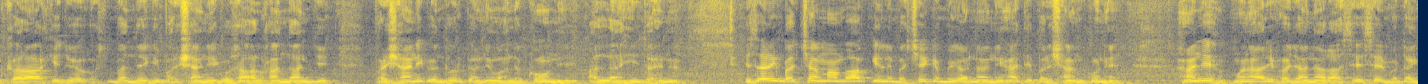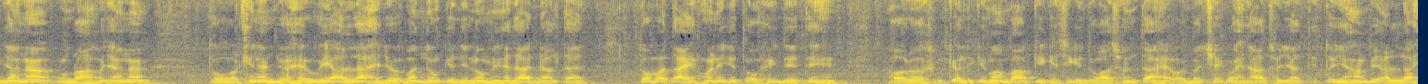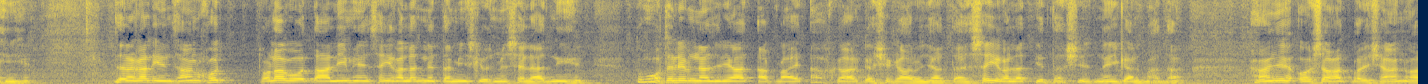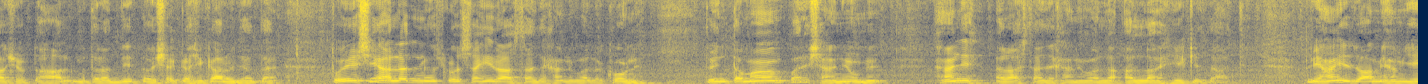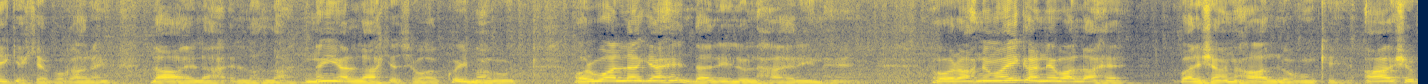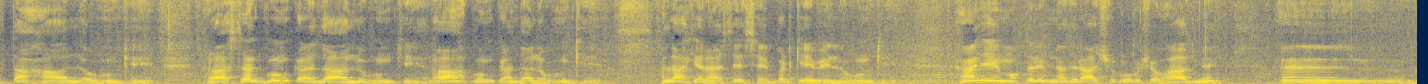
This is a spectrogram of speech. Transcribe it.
کرا کے جو اس بندے کی پریشانی کو، اس آل خاندان کی پریشانی کو دور کرنے والا کون ہے؟ اللہ ہی تو ہے نا۔ اس طرح ایک بچہ ماں باپ کے لیے بچے کا بگڑنا نہایت ہی پریشان کن ہے؟ ہاں جی منعرف ہو جانا، راستے سے بھٹک جانا، گمراہ ہو جانا، تو یقیناً جو ہے وہی اللہ ہے جو بندوں کے دلوں میں ہدایت ڈالتا ہے۔ توبہ طائف ہونے کی توفیق دیتے ہیں اور کے ماں باپ کی کسی کی دعا سنتا ہے اور بچے کو ہدایت ہو جاتی ہے۔ تو یہاں بھی اللہ ہی ہے۔ دراصل انسان خود تھوڑا بہت تعلیم ہے، صحیح غلط میں تمیز کی اس میں صلاحیت نہیں ہے۔ تو مختلف نظریات، عقائد، افکار کا شکار ہو جاتا ہے۔ صحیح غلط کی تشخیص نہیں کر پاتا۔ ہاں جی اور سخت پریشان و آشفت حال، متردد اور شک کا شکار ہو جاتا ہے۔ تو ایسی حالت میں اس کو صحیح راستہ دکھانے والا کون ہے؟ تو ان تمام پریشانیوں میں ہاں جی راستہ دکھانے والا اللہ ہی کی ذات ہے۔ تو یہاں اس دعا میں ہم یہی کہہ کے پکار ہیں۔ لا الہ الا اللہ، نہیں اللہ کے سوا کوئی معبود۔ اور وہ اللہ کیا ہے؟ دلیل الحرین ہے۔ اور رہنمائی کرنے والا ہے پریشان حال لوگوں کے، آشفتہ حال لوگوں کے، راستہ گم کردہ لوگوں کے، راہ گم کردہ لوگوں کے، اللہ کے راستے سے بٹکے ہوئے لوگوں کے۔ ہاں جی مختلف نظرات شکو و شبہات میں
